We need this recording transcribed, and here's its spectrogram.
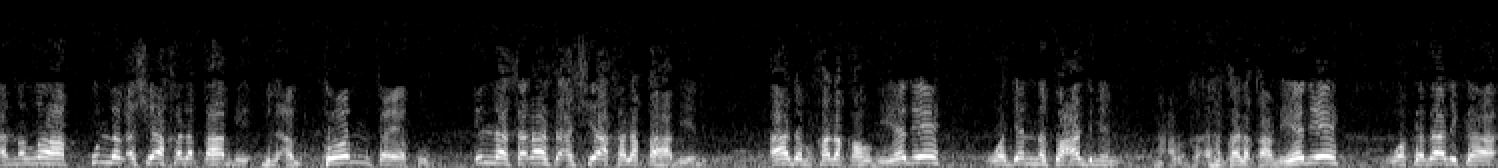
أن الله كل الأشياء خلقها بالأمر. كن فيكون. إلا ثلاث أشياء خلقها بيده. آدم خلقه بيده وجنة عدن خلقها بيده وكذلك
